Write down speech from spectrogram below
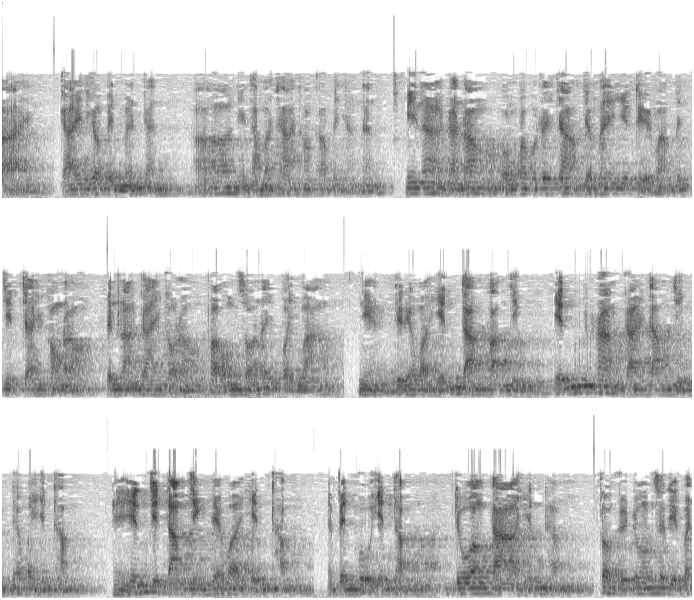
บาย กายนี่ก็เป็นเหมือนกัน อ๋อนี่ธรรมชาติของเขาเป็นอย่างนั้น มีหน้าการเล่าองค์พระพุทธเจ้าจะไม่ยึดถือว่าเป็นจิตใจของเรา เป็นร่างกายของเรา พระองค์สอนให้ปล่อยวาง เนี่ยที่เรียกว่าเห็นตามความจริง เห็นร่างกายตามจริงเรียกว่าเห็นธรรม เห็นจิตตามจริงเรียกว่าเห็นธรรม เป็นผู้เห็นธรรม ดวงตาเห็นธรรมก็คือดวงสติปัญ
